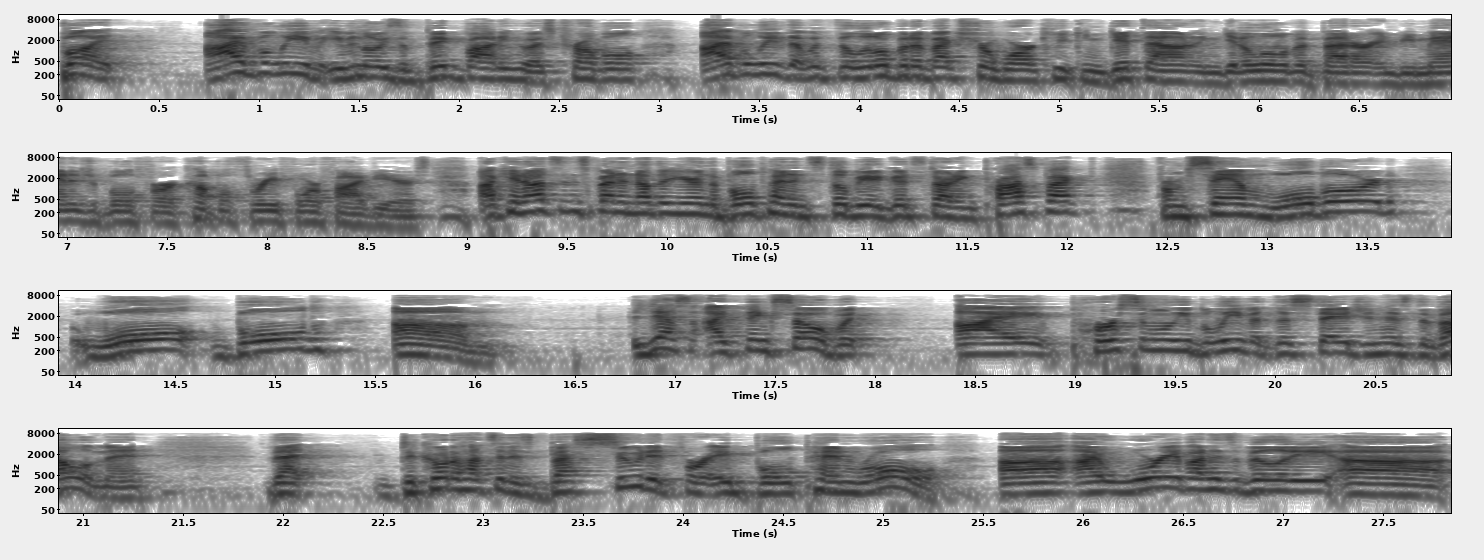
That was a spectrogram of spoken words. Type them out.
But I believe, even though he's a big body who has trouble, I believe that with a little bit of extra work, he can get down and get a little bit better and be manageable for a couple, three, four, five years. Uh, can Hudson spend another year in the bullpen and still be a good starting prospect? From Sam Woolboard, Wool, Bold, um, yes, I think so, but I personally believe at this stage in his development that Dakota Hudson is best suited for a bullpen role. Uh, I worry about his ability, uh,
